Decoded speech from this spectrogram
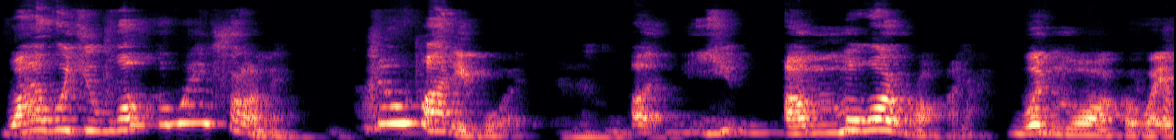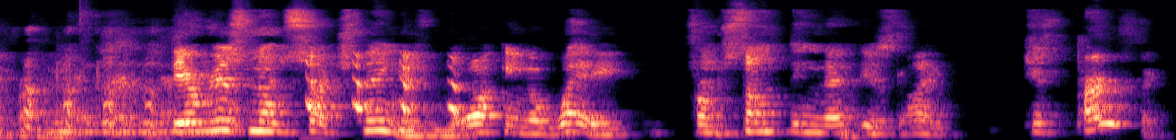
why would you walk away from it? Nobody would. A, you, a moron wouldn't walk away from it. There is no such thing as walking away from something that is like just perfect.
